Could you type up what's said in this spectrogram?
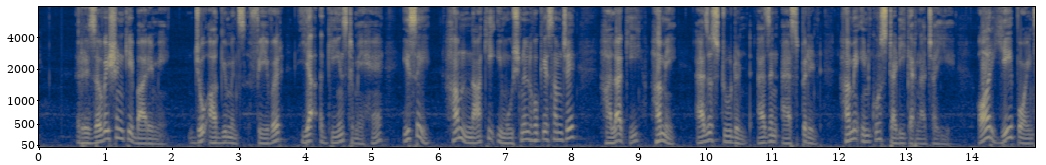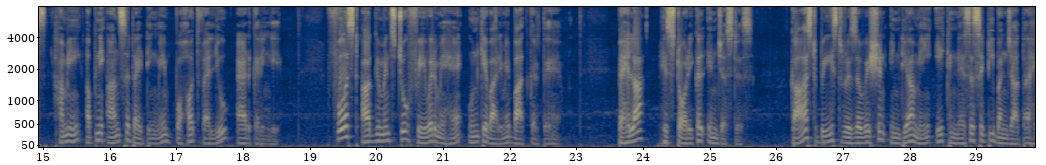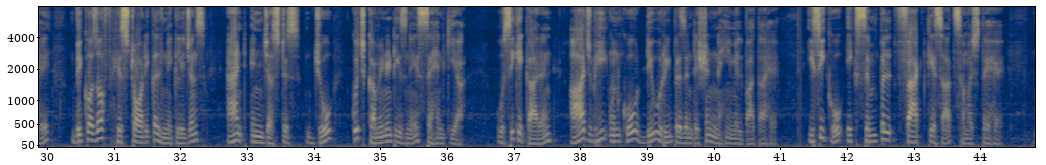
रिजर्वेशन के बारे में जो आर्ग्यूमेंट्स फेवर या अगेंस्ट में हैं इसे हम ना कि इमोशनल होके समझे हालाँकि हमें as a student as an aspirant हमें इनको स्टडी करना चाहिए। और ये पॉइंट्स हमें अपने आंसर राइटिंग में बहुत वैल्यू ऐड करेंगे। फ़र्स्ट आर्ग्यूमेंट्स जो फेवर में हैं, उनके बारे में बात करते हैं। पहला historical injustice caste based reservation India में एक नेसेसिटी बन जाता है because of historical negligence and injustice जो कुछ कम्युनिटीज़ ने सहन किया। उसी के कारण आज भी उनको ड्यू रिप्रेजेंटेशन नहीं मिल पाता है। इसी को एक सिंपल फैक्ट के साथ समझते हैं,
